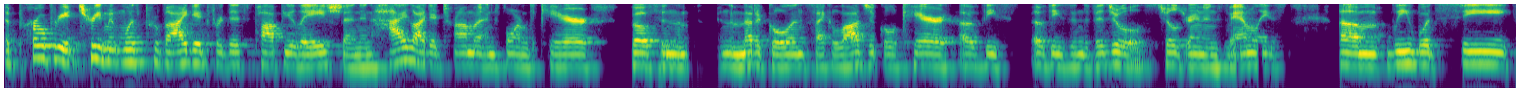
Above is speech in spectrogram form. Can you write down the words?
appropriate treatment was provided for this population and highlighted trauma informed care both in the in the medical and psychological care of these of these individuals children and mm-hmm. families um, we would see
